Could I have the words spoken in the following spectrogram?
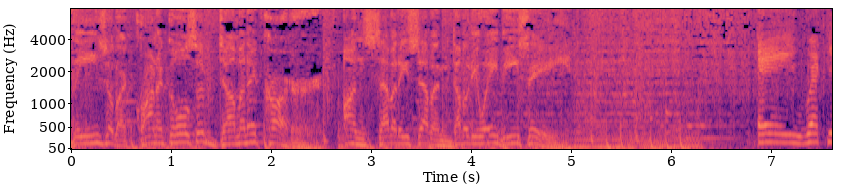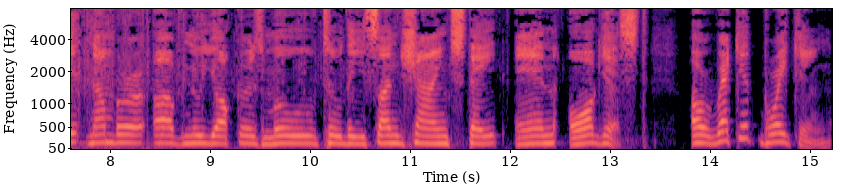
These are the Chronicles of Dominic Carter on 77 WABC. A record number of New Yorkers moved to the Sunshine State in August. A record breaking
